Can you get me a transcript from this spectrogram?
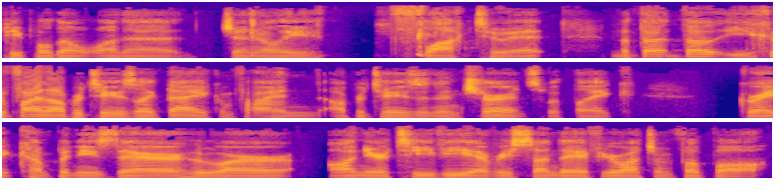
people don't want to generally flock to it. But you can find opportunities like that. You can find opportunities in insurance with like great companies there who are on your TV every Sunday if you're watching football.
